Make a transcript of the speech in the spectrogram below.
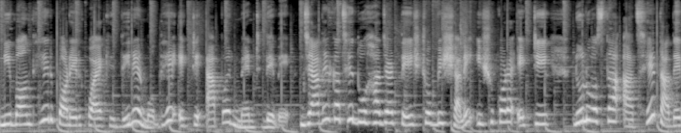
নিবন্ধের পরের কয়েক দিনের মধ্যে একটি অ্যাপয়েন্টমেন্ট দেবে। যাদের কাছে দু হাজার তেইশ চব্বিশ সালে ইস্যু করা একটি নুলাওস্তা আছে, তাদের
